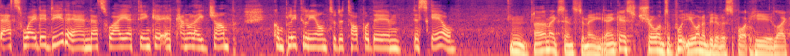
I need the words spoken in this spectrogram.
that's why they did it and that's why i think it, it kind of like jump completely onto the top of the, the scale. Mm, that makes sense to me. And i guess sean to put you on a bit of a spot here like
